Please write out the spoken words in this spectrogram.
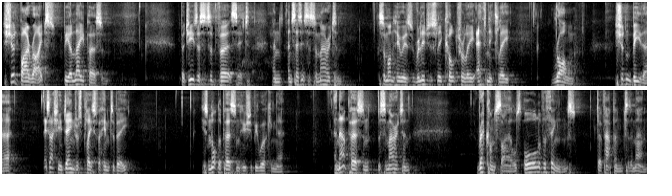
should, by rights, be a lay person. But Jesus subverts it and, and says it's a Samaritan, someone who is religiously, culturally, ethnically wrong, shouldn't be there. It's actually a dangerous place for him to be. He's not the person who should be working there. And that person, the Samaritan, reconciles all of the things that have happened to the man.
